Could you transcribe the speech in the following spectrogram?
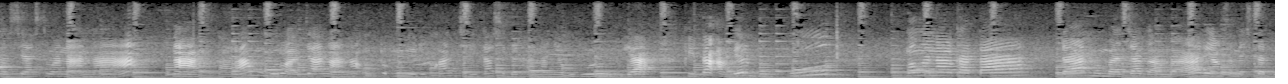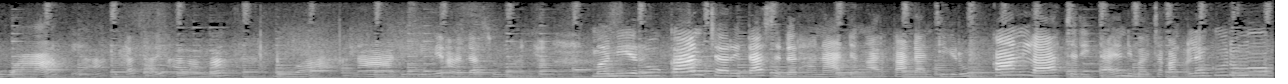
Swastiastu anak-anak. Nah, sekarang Bu Guru aja anak-anak untuk menirukan cerita sederhananya Bu Guru ya. Kita ambil buku mengenal kata dan membaca gambar yang semester 2 ya. Kita cari halaman 2. Nah, di sini ada suruhannya. Menirukan cerita sederhana. Dengarkan dan tirukanlah cerita yang dibacakan oleh gurumu.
